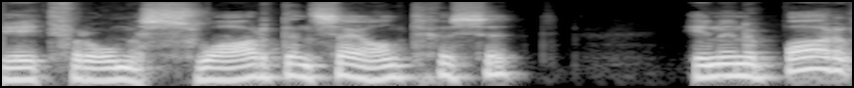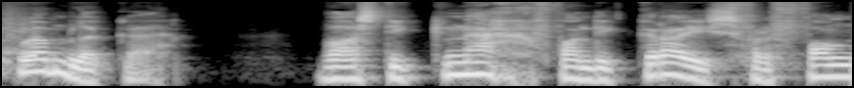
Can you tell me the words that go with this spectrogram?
het vir hom 'n swaard in sy hand gesit en in 'n paar oomblikke was die knegg van die kruis vervang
